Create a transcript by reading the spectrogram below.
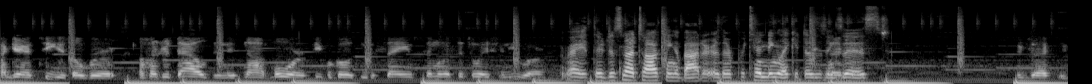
I guarantee it's over a hundred thousand, if not more, people go through the same similar situation you are. Right. They're just not talking about it or they're pretending like it doesn't exactly. exist. Exactly.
